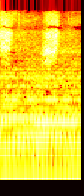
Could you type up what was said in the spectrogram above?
What's this?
